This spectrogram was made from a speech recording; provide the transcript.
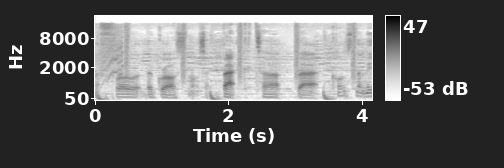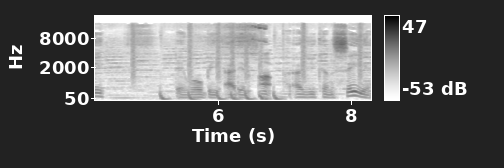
to throw the grass knots back to back. Constantly they will be adding up as you can see.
